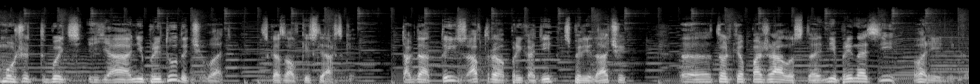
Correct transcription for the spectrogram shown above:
«Может быть, я не приду ночевать?» — сказал Кислярский. «Тогда ты завтра приходи с передачей. Э, только, пожалуйста, не приноси вареников.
